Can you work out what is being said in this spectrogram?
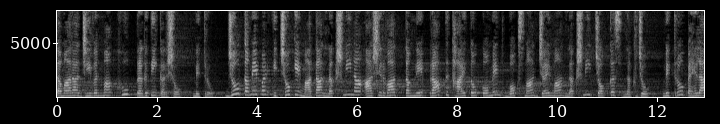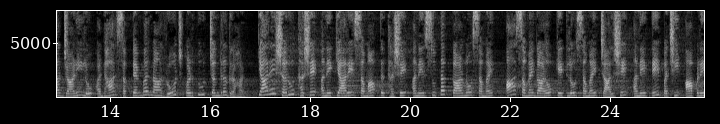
તમારા જીવનમાં ખૂબ પ્રગતિ કરશો. મિત્રો, જો તમે પણ ઈચ્છો કે માતા લક્ષ્મીના આશીર્વાદ તમને પ્રાપ્ત થાય તો કોમેન્ટ બોક્સમાં જય માં લક્ષ્મી ચોક્કસ લખજો. મિત્રો, પહેલા જાણી લો, અઢાર સપ્ટેમ્બરના રોજ પડતું ચંદ્રગ્રહણ ક્યારે શરૂ થશે અને ક્યારે સમાપ્ત થશે અને સૂતક કાળનો સમય આ સમયગાળો કેટલો સમય ચાલશે અને તે પછી આપણે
